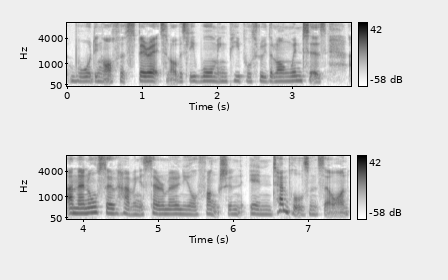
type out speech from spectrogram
warding off of spirits and obviously warming people through the long winters, and then also having a ceremonial function in temples and so on.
